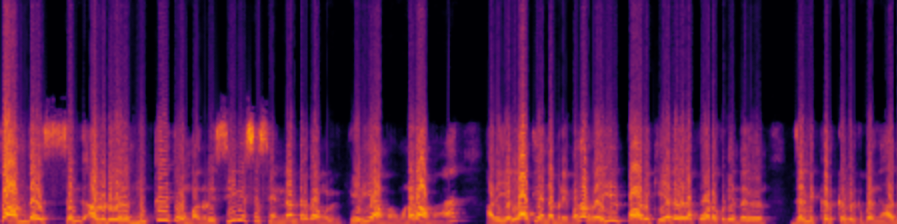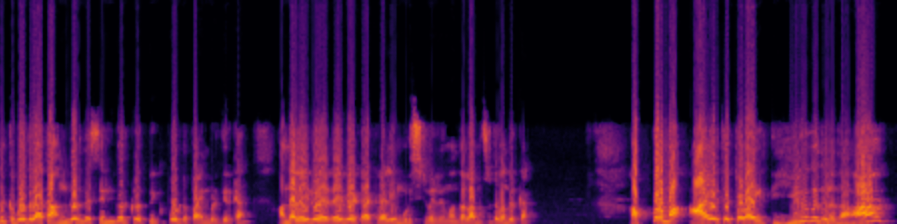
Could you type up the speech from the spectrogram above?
சோ அந்த செங் அதனுடைய முக்கியத்துவம் அதனுடைய சீரியஸ்னஸ் என்னன்றது அவங்களுக்கு தெரியாம உணராம அதை எல்லாத்தையும் என்ன பண்ணிப்பாங்க? ரயில் பாதைக்கு இடையில போடக்கூடிய அந்த ஜல்லி கற்கள் இருக்கு பாருங்க. அதுக்கு பதிலாக அங்கிருந்து செங்கற்களை தூக்கி போட்டு பயன்படுத்தியிருக்காங்க. அந்த ரயில்வே ரயில்வே ட்ராக் வேலையை முடிச்சுட்டு வெளியே வந்துடலாம்னு சொல்லிட்டு வந்திருக்காங்க. அப்புறமா ஆயிரத்தி தொள்ளாயிரத்தி இருபதுல தான்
